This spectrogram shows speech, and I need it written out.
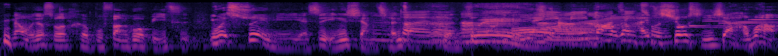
那我就说，何不放过彼此？因为睡眠也是影响成长很重要的因素。然后让孩子休息一下，好不好？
